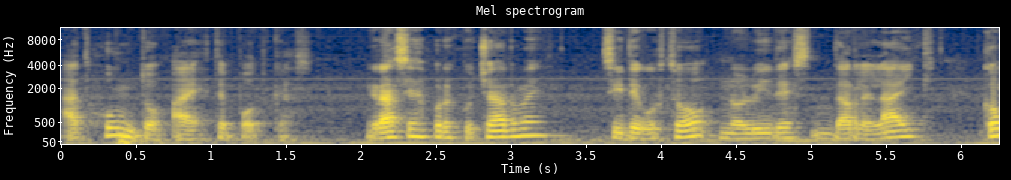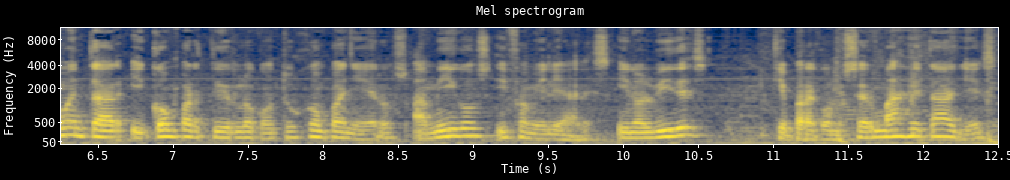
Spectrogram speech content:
adjunto a este podcast. Gracias por escucharme. Si te gustó, no olvides darle like, comentar y compartirlo con tus compañeros, amigos y familiares. Y no olvides que para conocer más detalles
